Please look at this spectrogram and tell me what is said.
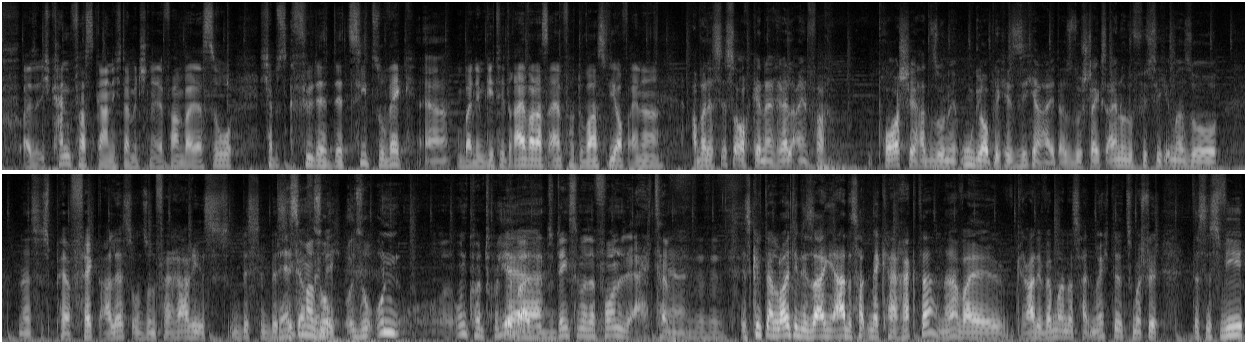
pff, also ich kann fast gar nicht damit schnell fahren, weil das so, ich habe das Gefühl, der, der zieht so weg. Ja. Und bei dem GT3 war das einfach, du warst wie auf einer, Aber das ist auch generell einfach, Porsche hat so eine unglaubliche Sicherheit. Also du steigst ein und du fühlst dich immer so, na, es ist perfekt alles und so ein Ferrari ist ein bisschen bissiger, der ist immer so, ich. so un, unkontrollierbar. Ja. Du denkst immer da vorne, Alter, Ja. Es gibt dann Leute, die sagen, ja, das hat mehr Charakter, ne? weil gerade wenn man das halt möchte, zum Beispiel, das ist wie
